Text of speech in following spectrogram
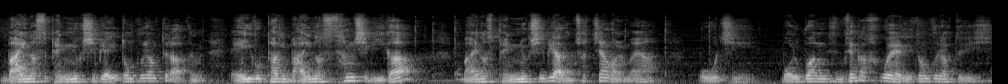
마이너스 160이야 이 똥꾸녕들아. 그럼 a 곱하기 마이너스 32가 마이너스 160이야. 그럼 첫째 항 얼마야? 5지. 뭘 구하는지 좀 생각하고 해야지 이 똥꾸녕들이. 씨.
